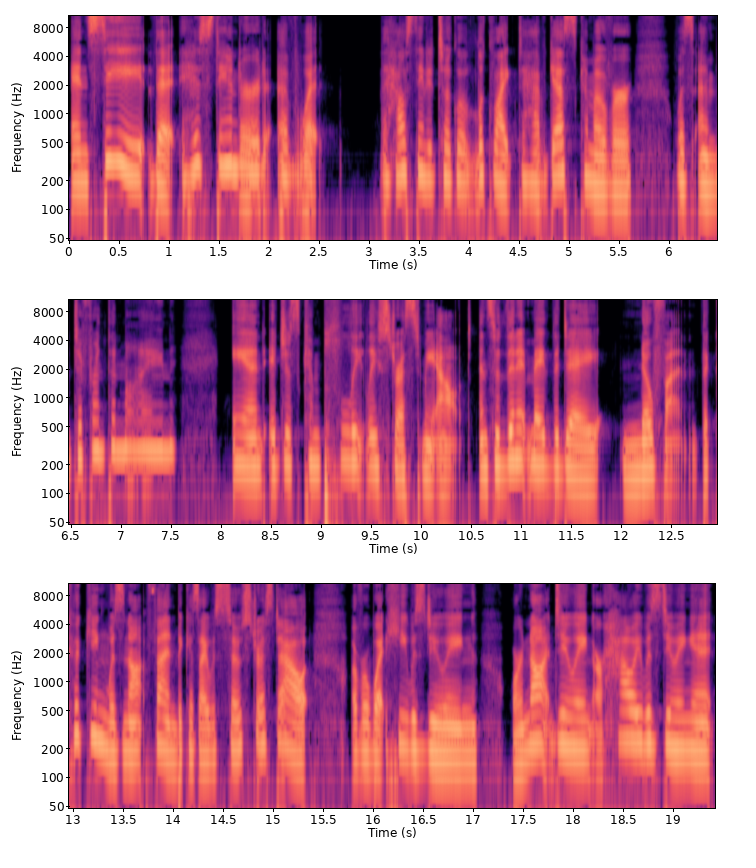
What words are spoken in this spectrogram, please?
and see that his standard of what the house needed to look like to have guests come over was um, different than mine. And it just completely stressed me out. And so then it made the day no fun. The cooking was not fun because I was so stressed out over what he was doing or not doing or how he was doing it.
